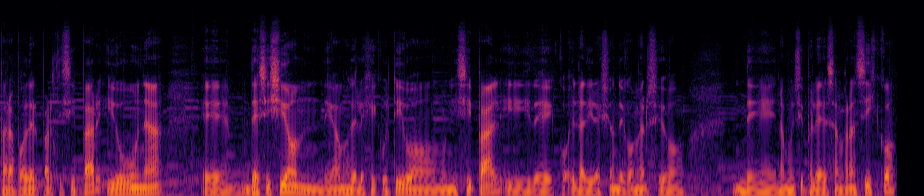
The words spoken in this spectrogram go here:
para poder participar y hubo una eh, decisión, digamos, del Ejecutivo Municipal y de la Dirección de Comercio de la Municipalidad de San Francisco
